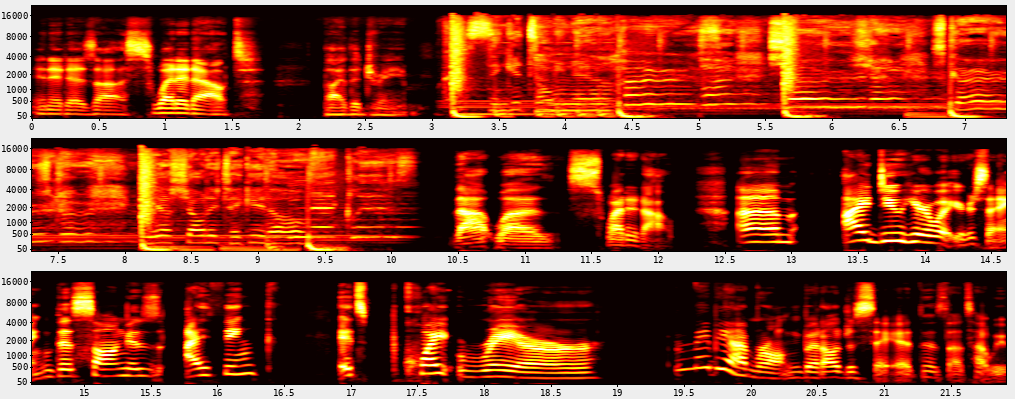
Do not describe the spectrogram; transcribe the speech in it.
and it is uh, "Sweat It Out" by The Dream. Yeah, shawty, take it off. Necklace. That was Sweat It Out. Um, I do hear what you're saying. This song is, I think it's quite rare. Maybe I'm wrong, but I'll just say it because that's how we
